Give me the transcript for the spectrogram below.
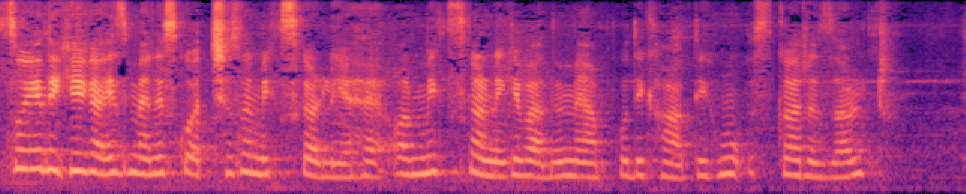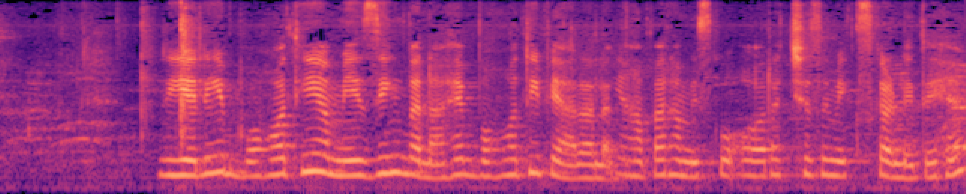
सो so, ये देखिए गाइज़ मैंने इसको अच्छे से मिक्स कर लिया है और मिक्स करने के बाद में मैं आपको दिखाती हूँ इसका रिज़ल्ट रियली बहुत ही अमेजिंग बना है, बहुत ही प्यारा लगा यहाँ पर हम इसको और अच्छे से मिक्स कर लेते हैं।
